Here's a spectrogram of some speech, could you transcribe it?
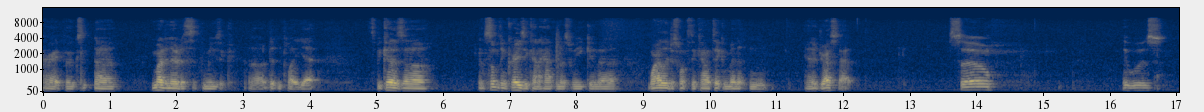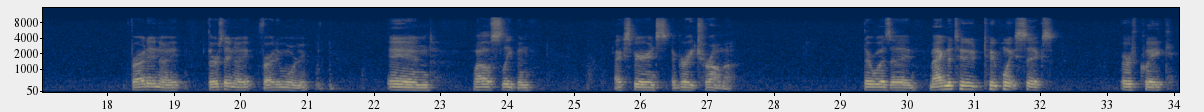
All right, folks. Uh, you might have noticed that the music uh, didn't play yet. It's because uh, something crazy kind of happened this week, and uh, Wiley just wants to kind of take a minute and, and address that. So it was Friday night, Thursday night, Friday morning, and while I was sleeping, I experienced a great trauma. There was a magnitude 2.6 earthquake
